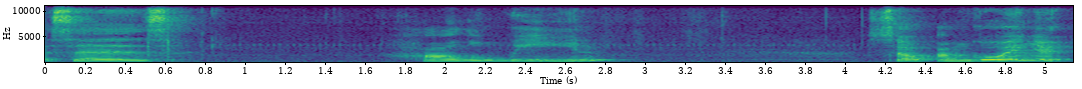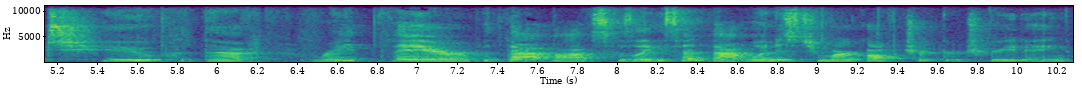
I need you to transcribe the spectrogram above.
that says Halloween. So I'm going to put that right there with that box because like I said, that one is to mark off trick-or-treating.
